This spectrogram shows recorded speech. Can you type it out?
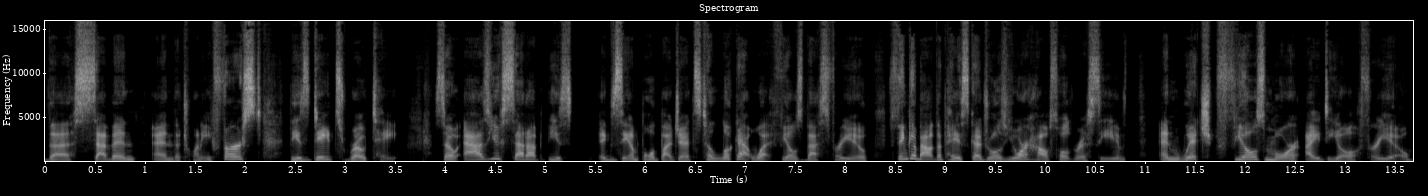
the 7th and the 21st. These dates rotate. So as you set up these example budgets to look at what feels best for you. Think about the pay schedules your household receives and which feels more ideal for you.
